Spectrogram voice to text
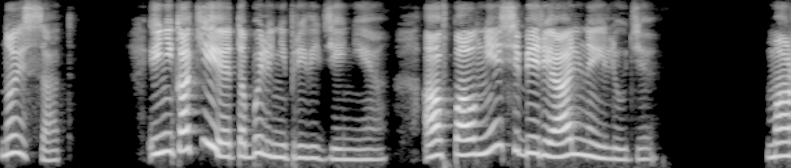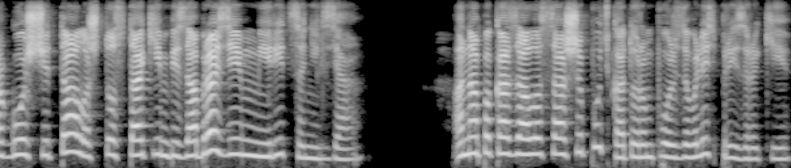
но и сад. И никакие это были не привидения, а вполне себе реальные люди. Марго считала, что с таким безобразием мириться нельзя. Она показала Саше путь, которым пользовались призраки,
